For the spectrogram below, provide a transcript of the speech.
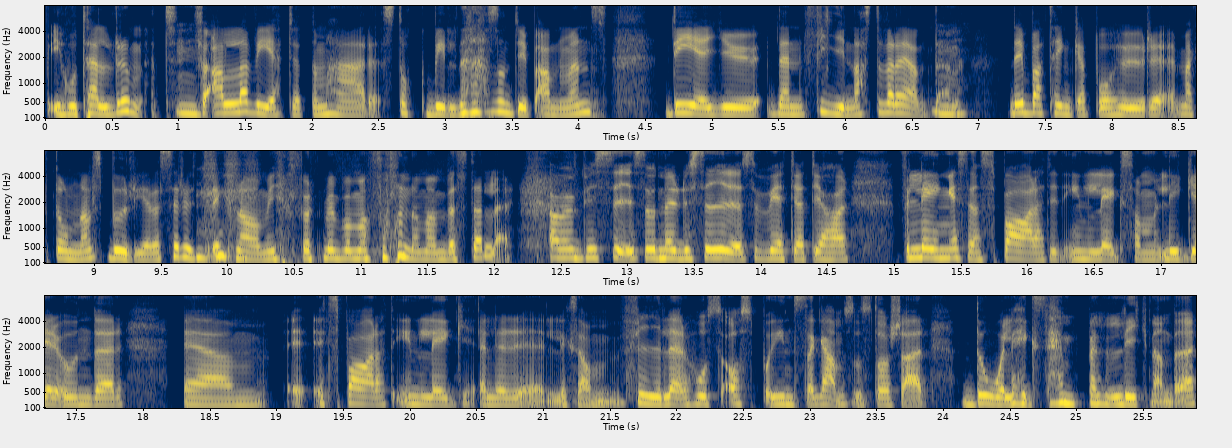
i hotellrummet. Mm. För alla vet ju att de här stockbilderna som typ används, det är ju den finaste varianten. Mm. Det är bara att tänka på hur McDonalds burgare ser ut i reklam jämfört med vad man får när man beställer. Ja men precis och när du säger det så vet jag att jag har för länge sedan sparat ett inlägg som ligger under um, ett sparat inlägg eller liksom filer hos oss på Instagram som står så här dåliga exempel liknande.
